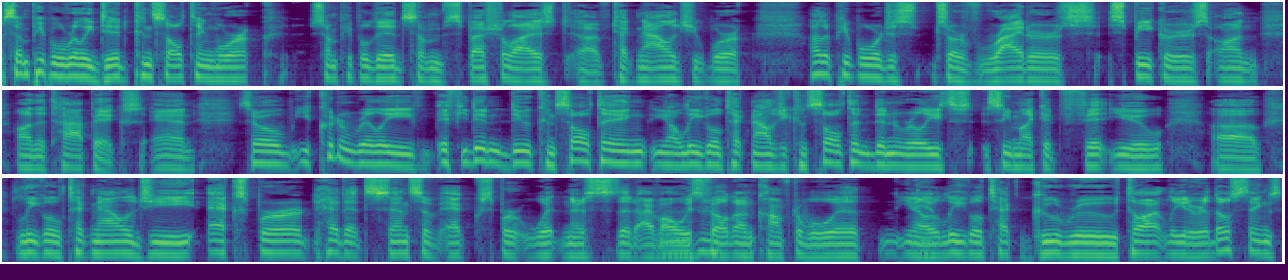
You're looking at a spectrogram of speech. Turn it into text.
some people really did consulting work. Some people did some specialized uh, technology work. Other people were just sort of writers, speakers on on the topics, and so you couldn't really, if you didn't do consulting, you know, legal technology consultant didn't really s- seem like it fit you. Uh, legal technology expert had that sense of expert witness that I've always mm-hmm. felt uncomfortable with. You know, yep. legal tech guru, thought leader, those things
